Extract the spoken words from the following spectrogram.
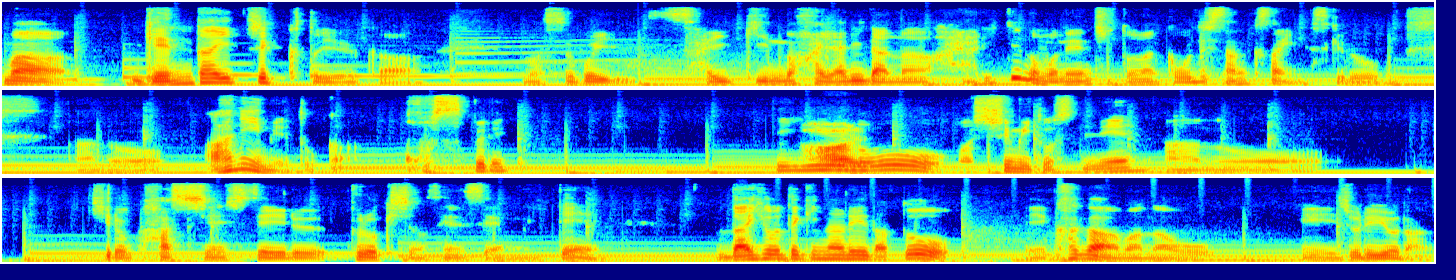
まあ、現代チックというか、まあ、すごい最近の流行りだな。流行りっていうのもね、ちょっとなんかおじさん臭いんですけど、あの、アニメとかコスプレっていうのを、まあ、趣味としてね、あの、広く発信しているプロ棋士の先生もいて、代表的な例だと、えー香川愛直、えー女流四段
